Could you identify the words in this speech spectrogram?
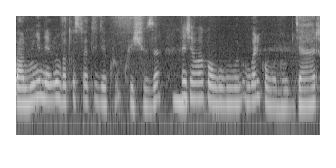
bantu nyine urumva twese tuba tugiye kwishyuza. Ngo- ngo ariko ngo ntubyara.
